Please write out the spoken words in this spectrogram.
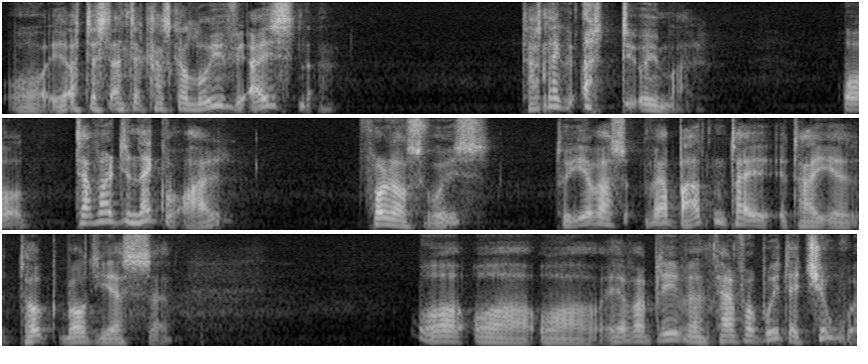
Og jeg vet øttes enda kanskje lov i eisene. Det var nekve øtte i meg. Og det var det nekve år, forholdsvis. Så jeg var, var baden da jeg tok mot Jesus og, og, og jeg var blivet fem for å bytte 20.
